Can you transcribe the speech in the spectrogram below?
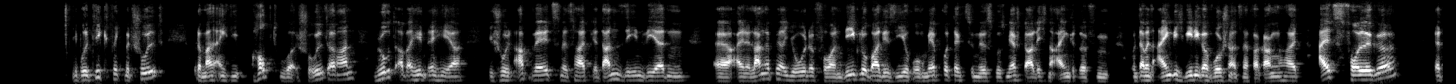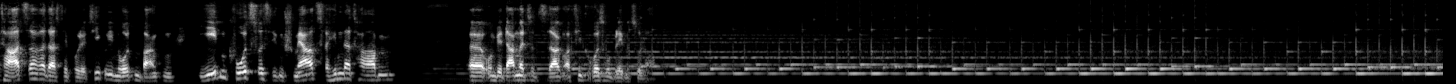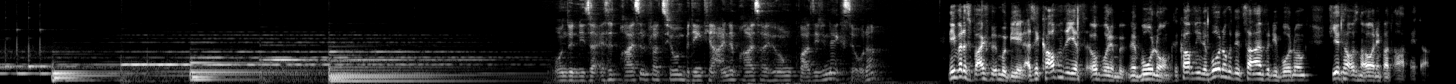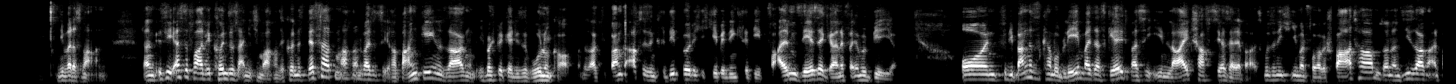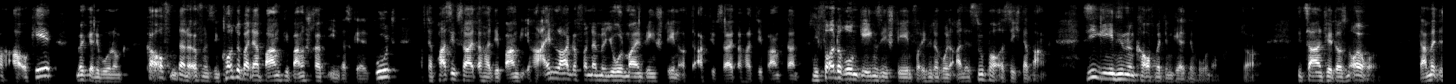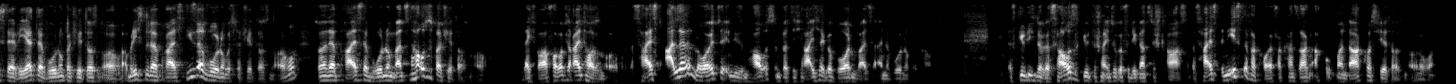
die Politik trägt mit Schuld oder macht eigentlich die Haupturschuld daran, wird aber hinterher die Schuld abwälzen, weshalb wir dann sehen werden, äh, eine lange Periode von Deglobalisierung, mehr Protektionismus, mehr staatlichen Eingriffen und damit eigentlich weniger Wohlstand als in der Vergangenheit, als Folge der Tatsache, dass die Politik und die Notenbanken jeden kurzfristigen Schmerz verhindert haben, äh, und wir damit sozusagen auf viel größere Probleme zulaufen. Dieser Assetpreisinflation bedingt ja eine Preiserhöhung quasi die nächste, oder? Nehmen wir das Beispiel Immobilien. Also Sie kaufen sich jetzt irgendwo eine, Wohnung. Sie kaufen sich eine Wohnung und Sie zahlen für die Wohnung 4.000 Euro den Quadratmeter. Nehmen wir das mal an. Dann ist die erste Frage, wie können Sie es eigentlich machen? Sie können es deshalb machen, weil Sie zu Ihrer Bank gehen und sagen, ich möchte gerne diese Wohnung kaufen. Und dann sagt die Bank, ach, Sie sind kreditwürdig, ich gebe Ihnen den Kredit. Vor allem sehr, sehr gerne für Immobilie. Und für die Bank ist es kein Problem, weil das Geld, was sie ihnen leiht, schafft sie ja selber. Es muss ja nicht jemand vorher gespart haben, sondern sie sagen einfach, ah, okay, ich möchte gerne die Wohnung kaufen, dann eröffnen Sie ein Konto bei der Bank, die Bank schreibt Ihnen das Geld gut. Auf der Passivseite hat die Bank ihre Einlage von der Million meinetwegen stehen, auf der Aktivseite hat die Bank dann die Forderungen gegen Sie stehen, vor dem Hintergrund alles super aus Sicht der Bank. Sie gehen hin und kaufen mit dem Geld eine Wohnung. So. Sie zahlen 4000 Euro. Damit ist der Wert der Wohnung bei 4000 Euro. Aber nicht nur der Preis dieser Wohnung ist bei 4000 Euro, sondern der Preis der Wohnung im ganzen Haus ist bei 4000 Euro. Vielleicht war er vorher bei 3000 Euro. Das heißt, alle Leute in diesem Haus sind plötzlich reicher geworden, weil sie eine Wohnung gekauft haben. Das gilt nicht nur für das Haus, das gilt wahrscheinlich sogar für die ganze Straße. Das heißt, der nächste Verkäufer kann sagen, ach guck mal, da kostet 4000 Euro.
